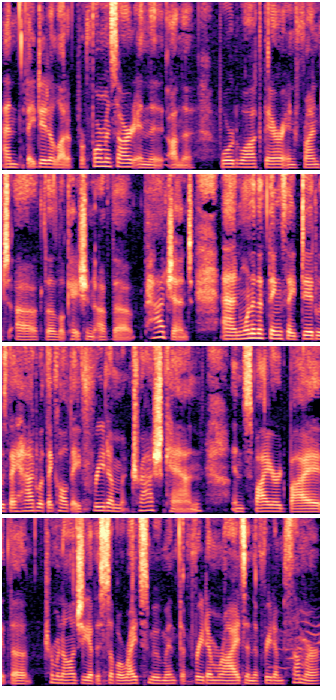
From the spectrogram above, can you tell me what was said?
and they did a lot of performance art in the on the boardwalk there in front of the location of the pageant. And one of the things they did was they had what they called a freedom trash can, inspired by the terminology of the civil rights movement, the freedom rides and the freedom summer.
